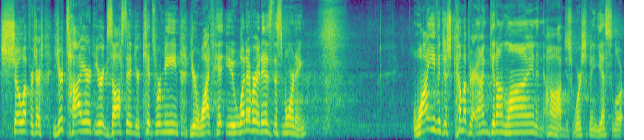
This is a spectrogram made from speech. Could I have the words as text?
show up for church? You're tired, you're exhausted, your kids were mean, your wife hit you, whatever it is this morning. Why even just come up here? Can get online and, oh, I'm just worshiping. Yes, Lord.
